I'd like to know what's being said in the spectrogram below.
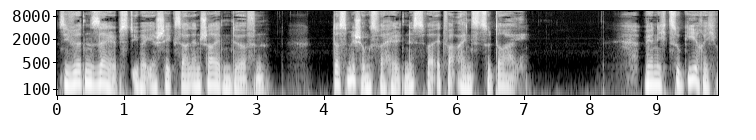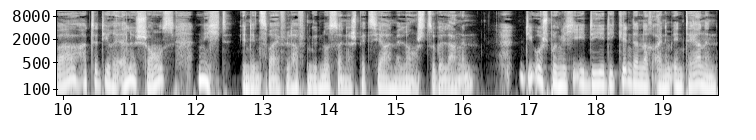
Sie würden selbst über ihr Schicksal entscheiden dürfen. Das Mischungsverhältnis war etwa eins zu drei. Wer nicht zu gierig war, hatte die reelle Chance, nicht in den zweifelhaften Genuss seiner Spezialmelange zu gelangen. Die ursprüngliche Idee, die Kinder nach einem internen,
